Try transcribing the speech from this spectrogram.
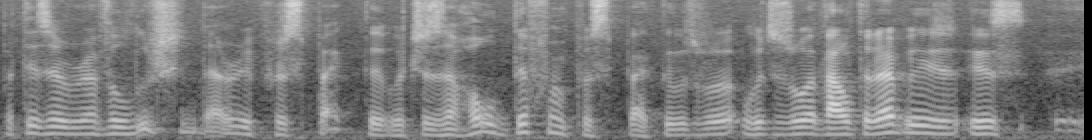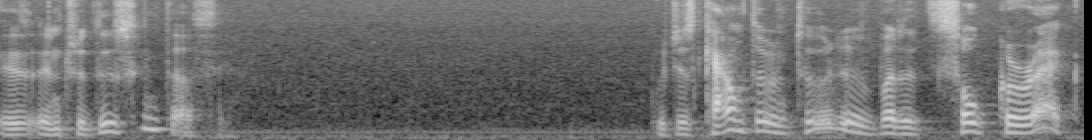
But there's a revolutionary perspective, which is a whole different perspective, which, is- which is what Alter Rebbe is, is, is introducing to us here. Which is counterintuitive, but it's so correct.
